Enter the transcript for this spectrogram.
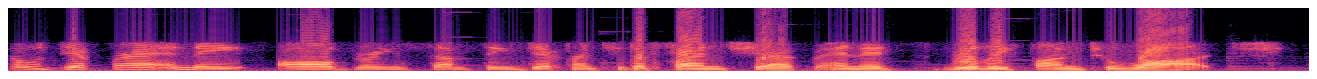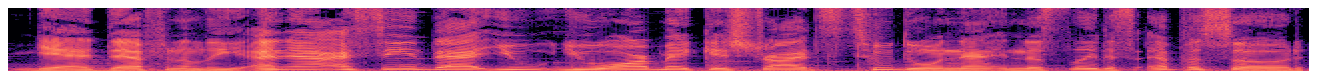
so different and they all bring something different to the friendship and it's really fun to watch. Yeah, definitely. And I see that you you are making strides to doing that in this latest episode.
